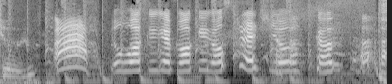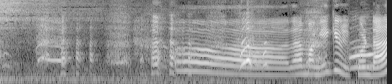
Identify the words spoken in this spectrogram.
ku? Ah! You're walking a fucking ostrich, you cunt. Oh, det er mange gullkorn der.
